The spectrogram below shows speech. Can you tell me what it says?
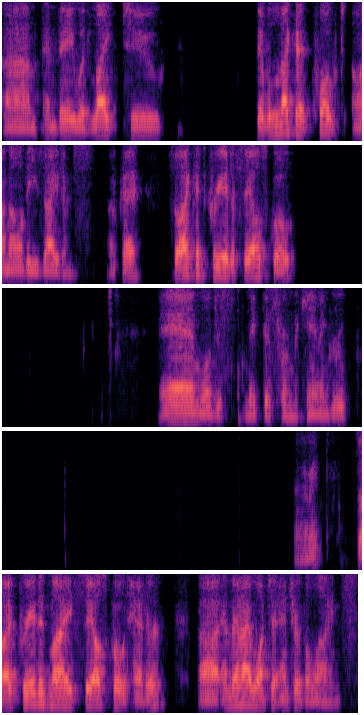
um, and they would like to, they would like a quote on all these items, okay? So I could create a sales quote and we'll just make this from the Canon group. All right, so I've created my sales quote header, uh, and then I want to enter the lines.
